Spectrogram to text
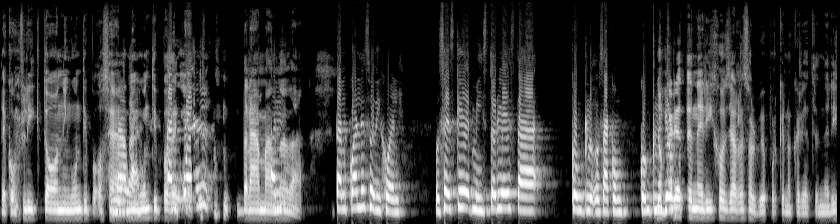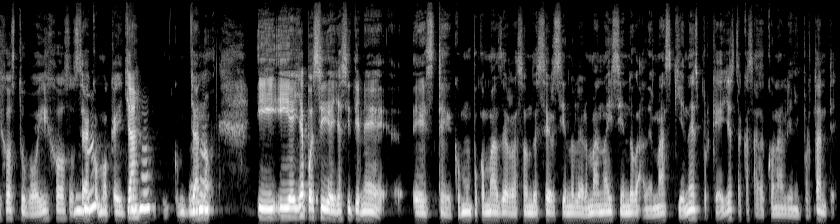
de, conflicto, ningún tipo, o sea, ningún tipo de drama, nada. Tal cual eso dijo él. O sea, es que mi historia está, o sea, concluyó. No quería tener hijos, ya resolvió porque no quería tener hijos, tuvo hijos, o sea, como que ya, ya no. Y, y, ella, pues sí, ella sí tiene este, como un poco más de razón de ser siendo la hermana y siendo además quien es, porque ella está casada con alguien importante.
